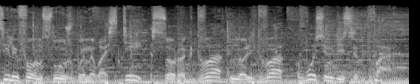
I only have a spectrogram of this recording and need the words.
Телефон службы новостей 420282.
